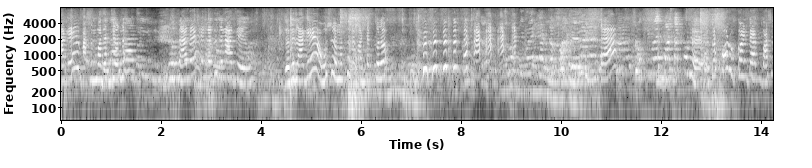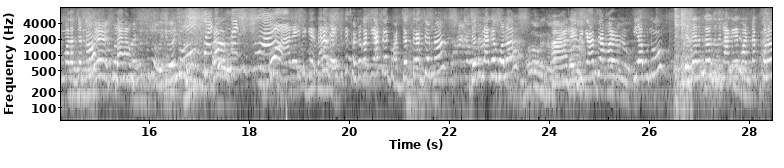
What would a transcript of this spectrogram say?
লাগে বাসন মাজার জন্য তাহলে এরা দুজনে আছে। যদি লাগে অবশ্যই আমার সাথে কন্ট্যাক্ট করো। হ্যাঁ? হ্যাঁ, করুক কন্ট্যাক্ট বাসন মাজার জন্য। দাঁড়াও। ও আর এইদিকে দাঁড়াও এইদিকে আছে জন্য। যদি লাগে বলো। আর এইদিকে আছে আমার টিয়া বুনু এদেরকেও যদি লাগে কন্ট্যাক্ট করো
